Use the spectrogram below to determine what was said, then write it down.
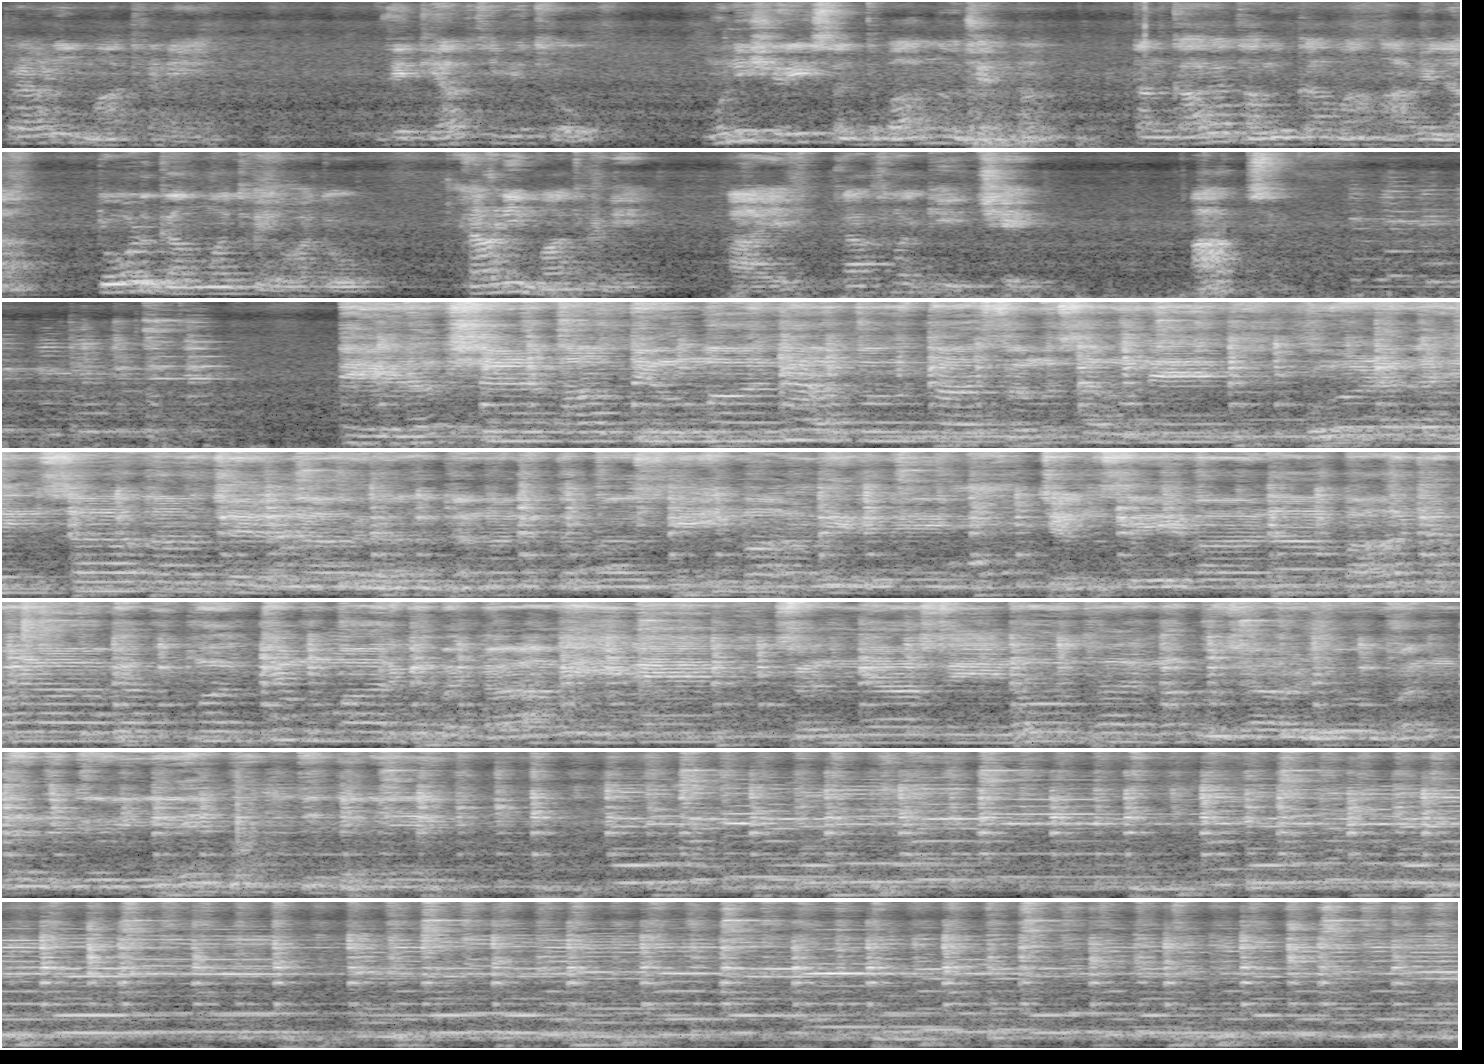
પ્રાણી માત્રને વિદ્યાર્થી મિત્રો, મુનિશ્રી સંતબાલનો જન્મ ટંકારા તાલુકામાં આવેલા ટોળ ગામમાં થયો હતો. પ્રાણી માત્રને આ એક પ્રાર્થના ગીત છે. આપ છે? રક્ષણ આપ્યું માન્યા પોતા સમસમને. પૂર્ણ અહિંસા આચરનારા નમન તપાસી મહાવીરને જન સેવાના પાઠ ભણાવ્યા, મધ્યમ માર્ગ બતાવીને. સંન્યાસીનો ધર્મ ઉજાડ્યો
